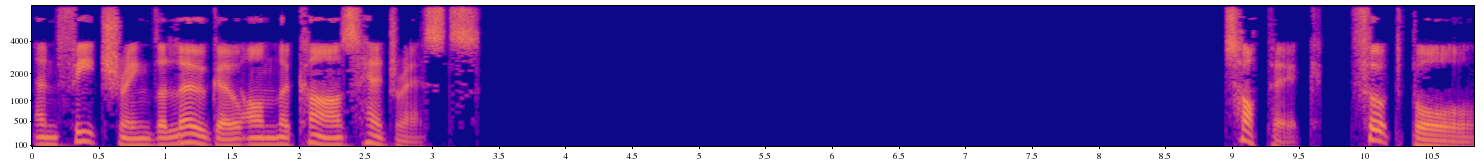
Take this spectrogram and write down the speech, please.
and featuring the logo on the car's headrests. Football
